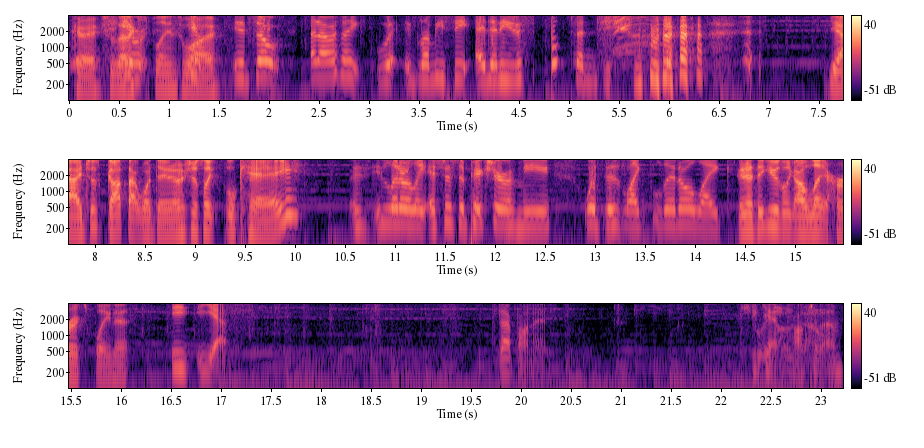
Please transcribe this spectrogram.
okay, so that He explains he- why. It's so, and I was like, "Wait, "Let me see," and then he just boop sent it to you. Yeah, I just got that one day and I was just like, okay. It's literally, it's just a picture of me with this like little like, And I think he was like, I'll let her explain it. e- yes. Step on it. You can't home talk to them.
